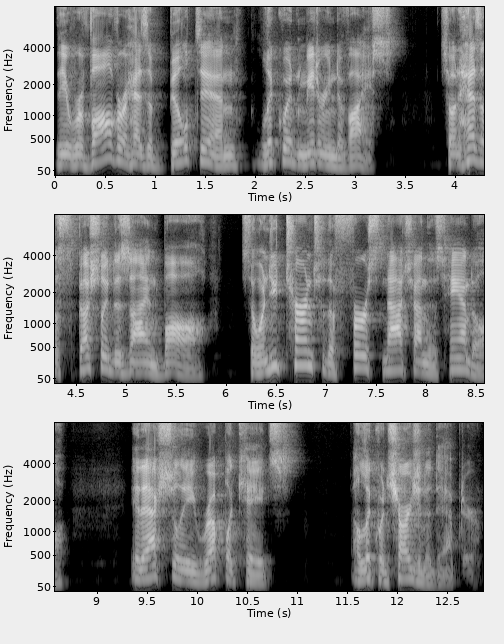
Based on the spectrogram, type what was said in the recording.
The revolver has a built in liquid metering device. So it has a specially designed ball. So when you turn to the first notch on this handle, it actually replicates a liquid charging adapter.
